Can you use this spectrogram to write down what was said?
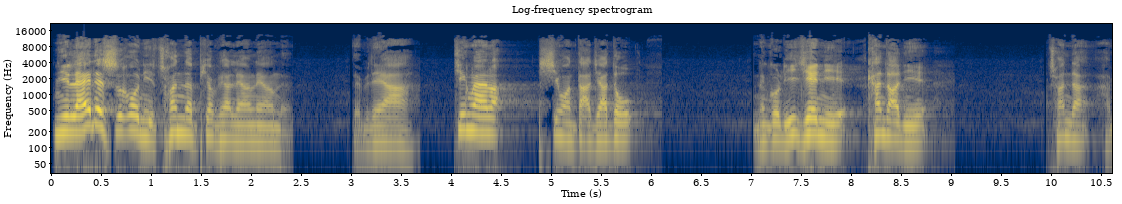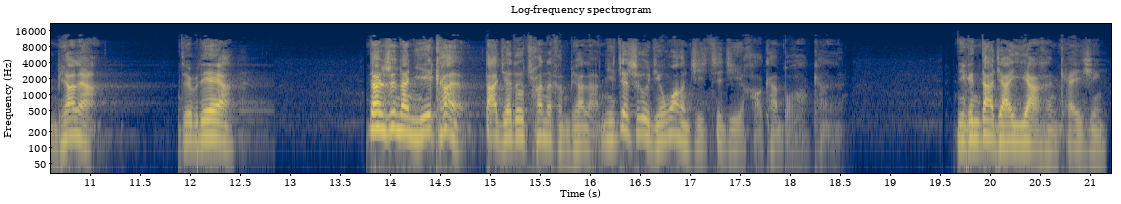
你来的时候你穿的漂漂亮亮的，对不对啊？进来了，希望大家都能够理解你，看到你穿的很漂亮，对不对呀？但是呢，你一看大家都穿的很漂亮，你这时候已经忘记自己好看不好看了，你跟大家一样很开心。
